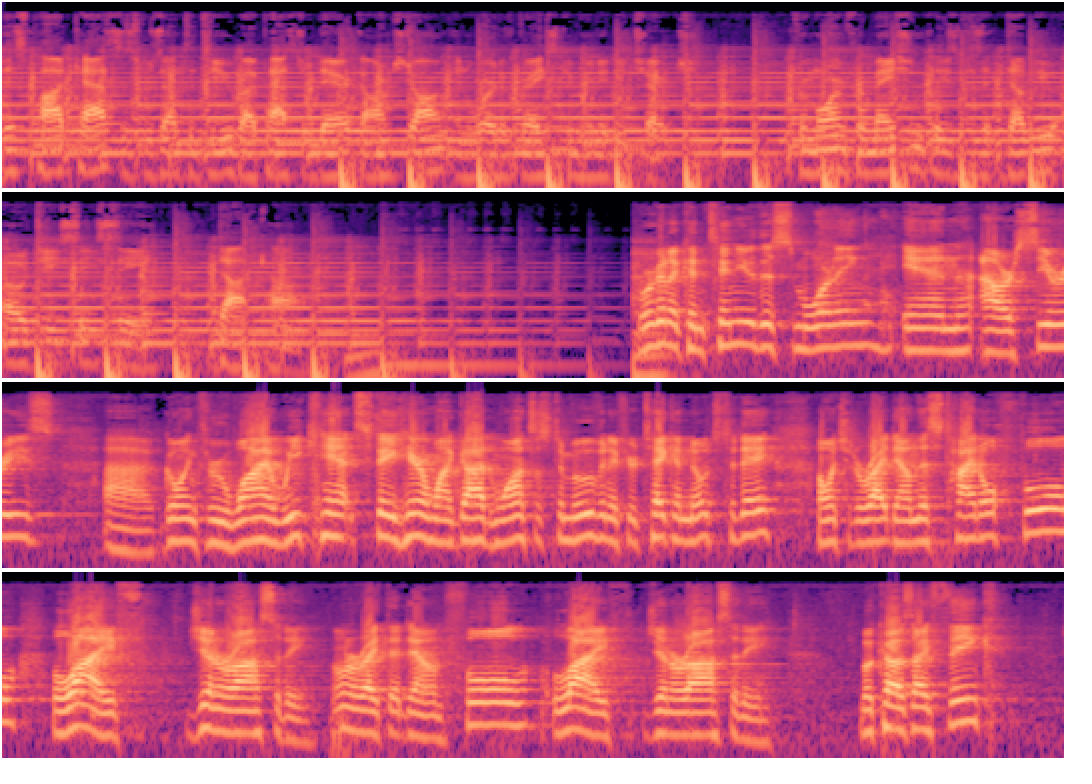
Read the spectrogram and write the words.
This podcast is presented to you by Pastor Derek Armstrong and Word of Grace Community Church. For more information, please visit WOGCC.com. We're going to continue this morning in our series uh, going through why we can't stay here and why God wants us to move. And if you're taking notes today, I want you to write down this title Full Life Generosity. I want to write that down Full Life Generosity. Because I think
